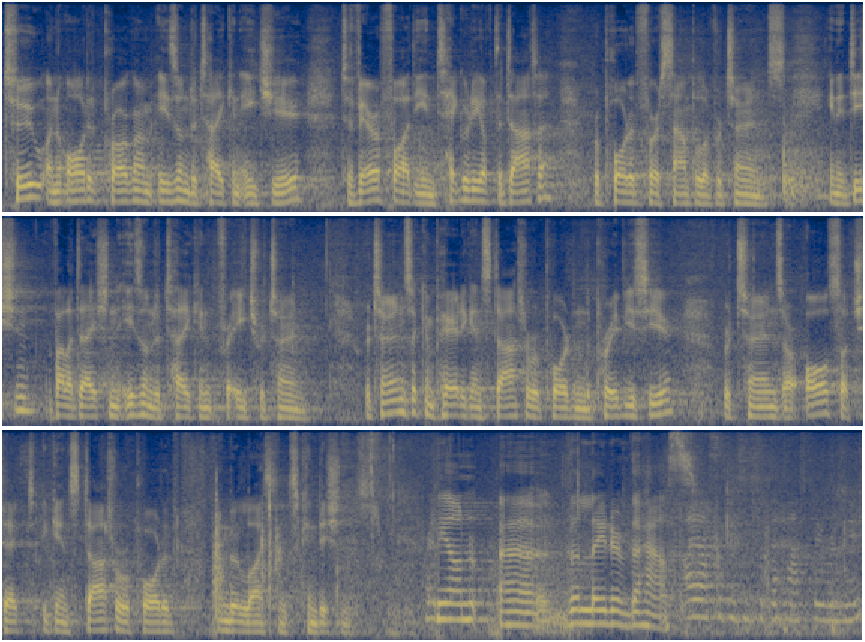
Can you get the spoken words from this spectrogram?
Two, an audit program is undertaken each year to verify the integrity of the data reported for a sample of returns. In addition, validation is undertaken for each return. Returns are compared against data reported in the previous year. Returns are also checked against data reported under licence conditions. The, hon- uh, the Leader of the House. I ask the business of the House be resumed.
